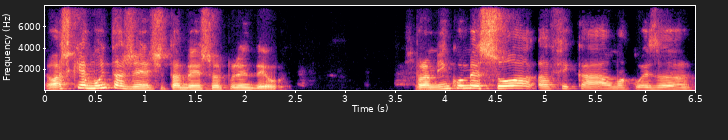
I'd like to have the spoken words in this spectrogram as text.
Eu acho que muita gente também surpreendeu. Para mim, começou a ficar uma coisa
